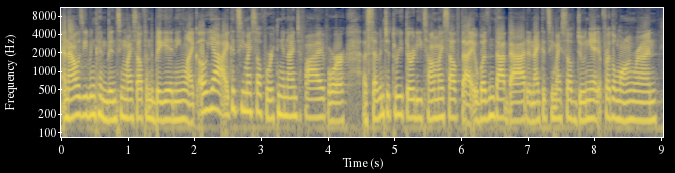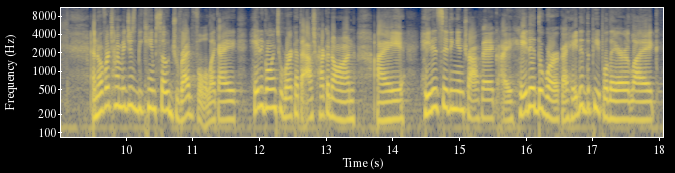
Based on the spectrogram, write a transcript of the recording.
And I was even convincing myself in the beginning, like, oh, yeah, I could see myself working a nine to five or a seven to 3.30, telling myself that it wasn't that bad and I could see myself doing it for the long run. And over time, it just became so dreadful. Like, I hated going to work at the Ash Crack of Dawn. I hated sitting in traffic. I hated the work. I hated the people there. Like,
